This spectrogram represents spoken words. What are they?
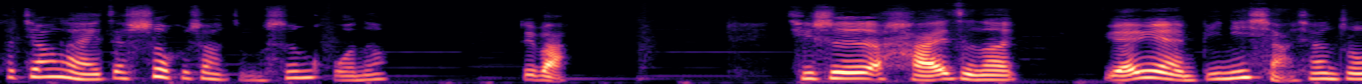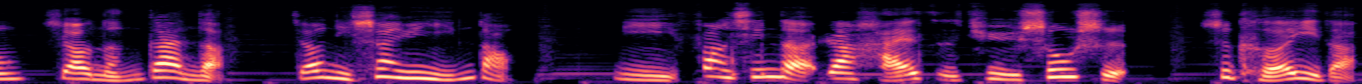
他将来在社会上怎么生活呢？对吧？其实孩子呢，远远比你想象中是要能干的。只要你善于引导，你放心的让孩子去收拾是可以的。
